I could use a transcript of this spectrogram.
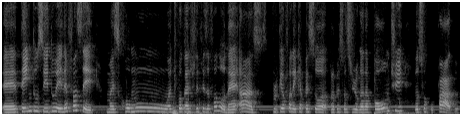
é, ter induzido ele a fazer. Mas como o advogado de defesa falou, né? Ah, porque eu falei que a pessoa, para a pessoa se jogar da ponte, eu sou culpado.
